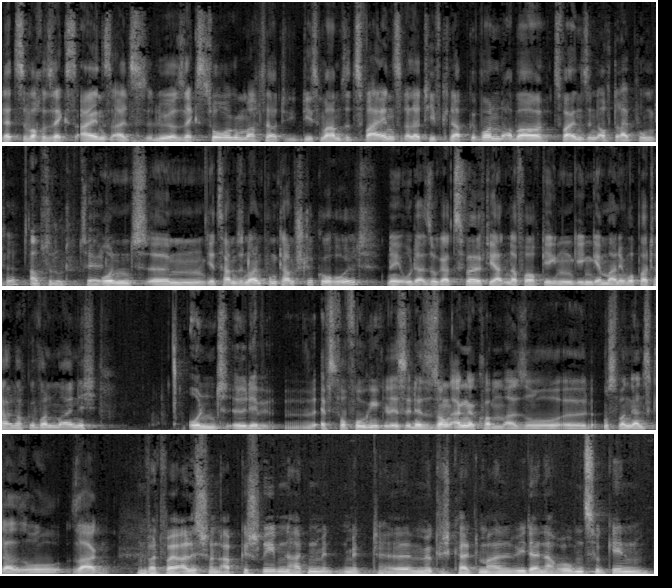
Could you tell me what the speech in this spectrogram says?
Letzte Woche 6-1, als Löhr sechs Tore gemacht hat. Diesmal haben sie 2-1, relativ knapp gewonnen, aber 2-1 sind auch drei Punkte. Absolut, zählt. Und ähm, jetzt haben sie neun Punkte am Stück geholt. Nee, oder sogar zwölf. Die hatten davor auch gegen, gegen Germania Wuppertal noch gewonnen, meine ich. Und äh, der FSV Vogelwinkel ist in der Saison angekommen. Also äh, muss man ganz klar so sagen. Und was wir alles schon abgeschrieben hatten mit, mit äh, Möglichkeit mal wieder nach oben zu gehen,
